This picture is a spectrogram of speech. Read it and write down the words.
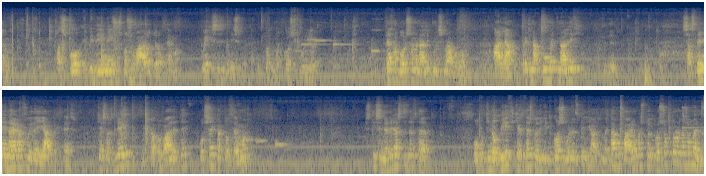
θέμα. Θα σα πω, επειδή είναι ίσως το σοβαρότερο θέμα που έχει συζητήσει το Δημοτικό Συμβούλιο, δεν θα μπορούσαμε να λείπουμε σήμερα από εδώ. Αλλά πρέπει να πούμε την αλήθεια. Σας στέλνει ένα έγγραφο η ΔΕΙΑΛ χθες και σας λέει να το βάλετε ως έκτακτο θέμα στη συνεδρία της Δευτέρας. Όπου κοινοποιήθηκε χθες το Διοικητικό Συμβούλιο της ΔΕΙΑΛ μετά από παρέμβαση του εκπροσώπου των εργαζομένων.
